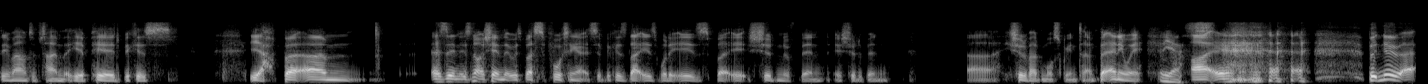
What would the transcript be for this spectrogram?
the amount of time that he appeared. Because, yeah, but um, as in, it's not a shame that it was Best Supporting Actor because that is what it is, but it shouldn't have been. It should have been. Uh, he should have had more screen time. But anyway, Yes. I, but no, I-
